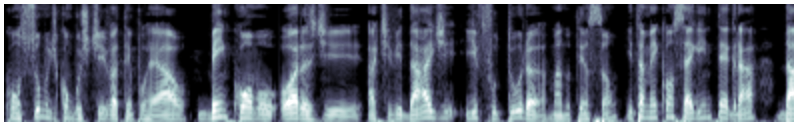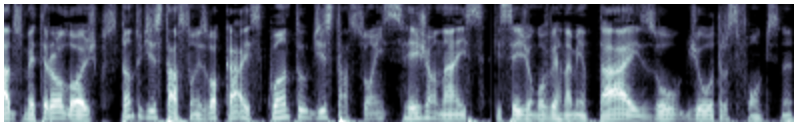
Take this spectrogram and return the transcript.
consumo de combustível a tempo real, bem como horas de atividade e futura manutenção, e também consegue integrar dados meteorológicos, tanto de estações locais quanto de estações regionais, que sejam governamentais ou de outras fontes, né?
